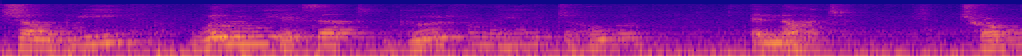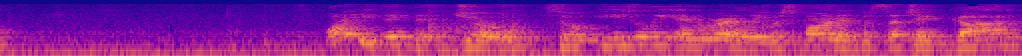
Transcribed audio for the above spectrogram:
Shall we willingly accept good from the hand of Jehovah and not trouble? Why do you think that Job so easily and readily responded with such a God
